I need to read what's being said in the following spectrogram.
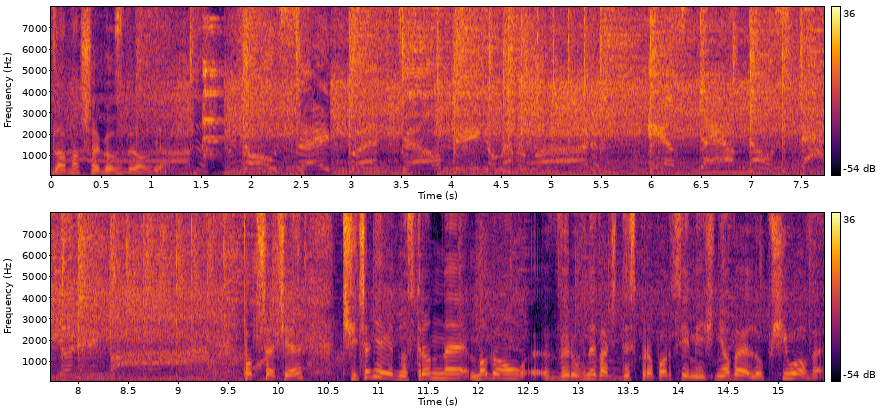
dla naszego zdrowia. Po trzecie, ćwiczenia jednostronne mogą wyrównywać dysproporcje mięśniowe lub siłowe.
